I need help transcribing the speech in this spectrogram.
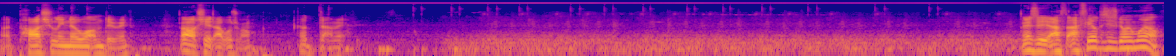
I partially know what I'm doing. Oh shit, that was wrong. God damn it. Is it? I, I feel this is going well.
